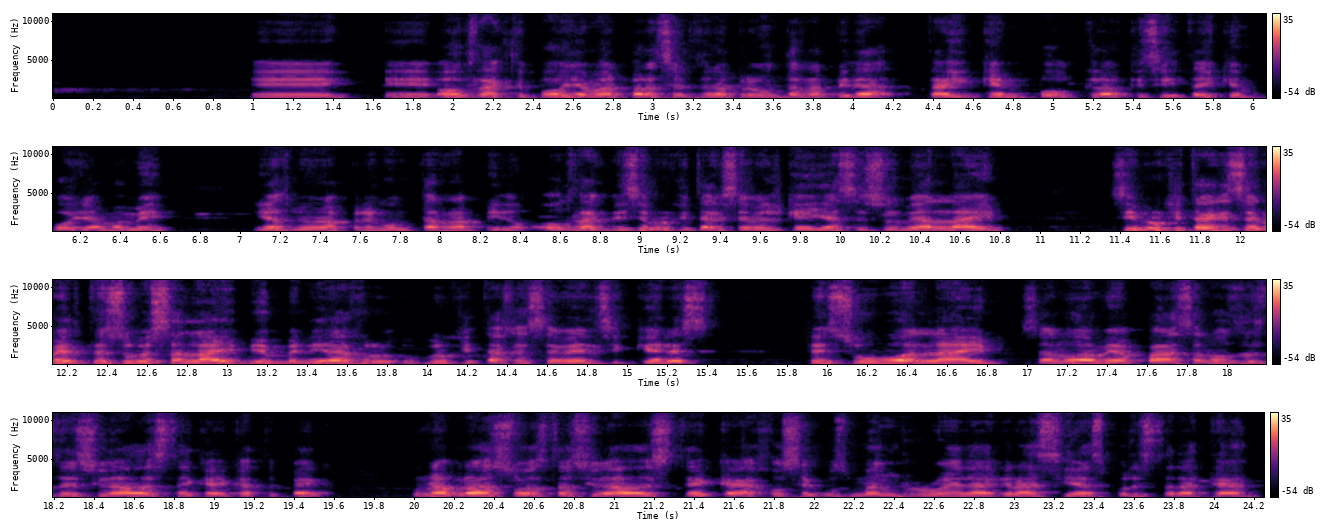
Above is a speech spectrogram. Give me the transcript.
Eh, eh, Oxlack, ¿te puedo llamar para hacerte una pregunta rápida? Taikempo, claro que sí, Taikempo, llámame y hazme una pregunta rápido. Oxlack dice Brujita que se ve que ella se sube al live. Sí, Brujita Jezebel, te subes a live. Bienvenida, Brujita Jezebel. Si quieres, te subo a live. Saluda a mi papá, saludos desde Ciudad Azteca de Catepec. Un abrazo hasta Ciudad Azteca, José Guzmán Rueda, gracias por estar acá.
